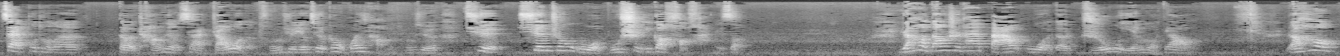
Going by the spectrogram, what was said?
在不同的的场景下找我的同学，尤其是跟我关系好的同学，去宣称我不是一个好孩子。然后当时他把我的职务也抹掉了。然后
